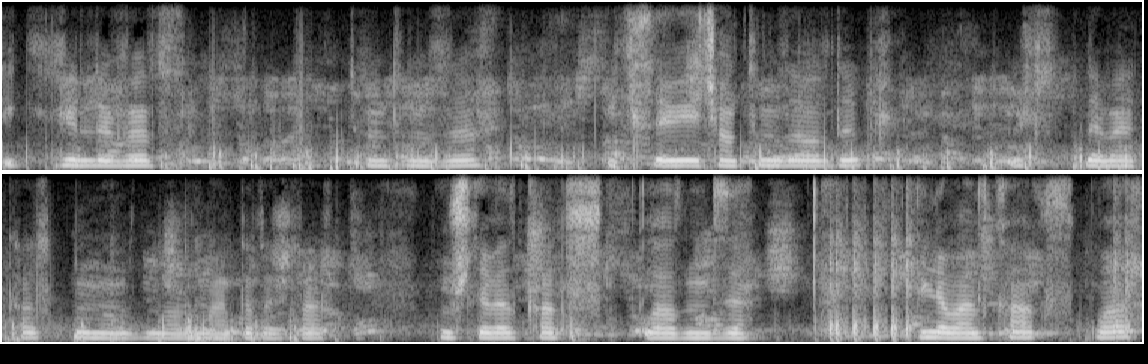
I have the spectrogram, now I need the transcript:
İki level çantamızı. iki seviye çantamızı aldık. Üç level kask bulmamız lazım arkadaşlar. Üç level kask lazım bize. Bir level kask var.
